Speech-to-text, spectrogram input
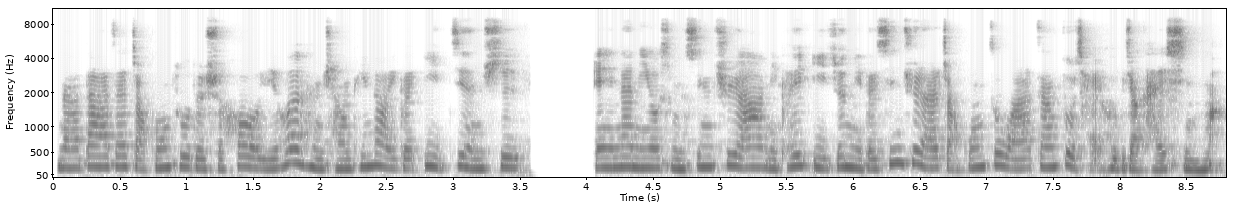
那大家在找工作的时候也会很常听到一个意见是：哎，那你有什么兴趣啊？你可以以着你的兴趣来找工作啊，这样做起来也会比较开心嘛。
